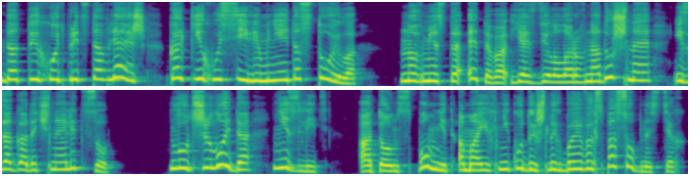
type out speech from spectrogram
«Да ты хоть представляешь, каких усилий мне это стоило?» Но вместо этого я сделала равнодушное и загадочное лицо. Лучше Ллойда не злить, а то он вспомнит о моих никудышных боевых способностях.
